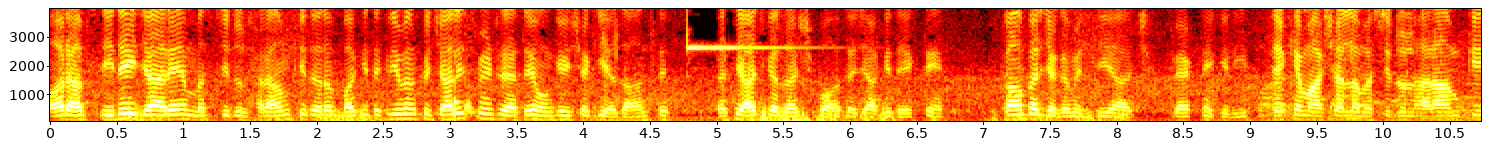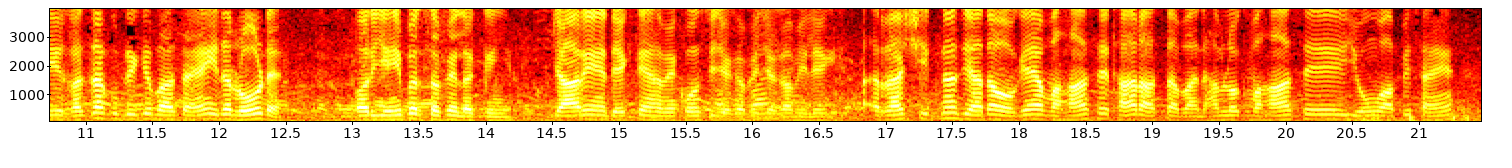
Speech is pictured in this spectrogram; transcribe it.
और अब सीधे ही जा रहे हैं मस्जिद हराम की तरफ़। बाकी तकरीबन कोई चालीस मिनट रहते होंगे ईशा की अजान से। वैसे आज का रश बहुत है जाके देखते हैं। कहाँ पर जगह मिलती है आज बैठने के लिए? देखें माशाल्लाह मस्जिद हराम की गजा कुबरी के पास आए हैं। इधर रोड है और यहीं पर सफ़े लग गई हैं। जा रहे हैं देखते हैं हमें कौन सी जगह पे जगह मिलेगी। रश इतना ज़्यादा हो गया है वहाँ से था रास्ता बंद। हम लोग वहाँ से यूँ वापस आए हैं।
